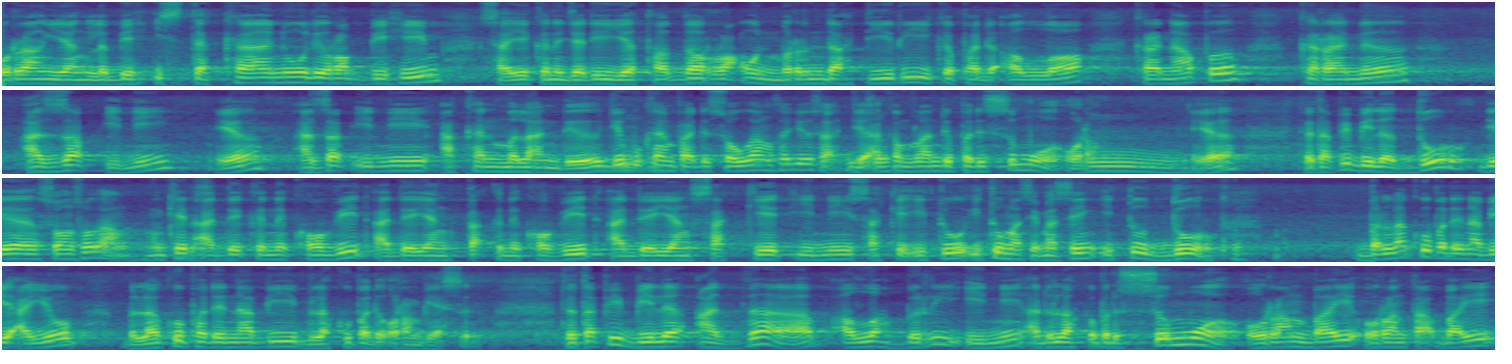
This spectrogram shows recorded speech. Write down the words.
orang yang lebih istakanu li rabbihim. Saya kena jadi yatadarraun merendah diri kepada Allah. Kerana apa? Kerana azab ini ya azab ini akan melanda dia hmm. bukan pada seorang saja Ustaz dia akan melanda pada semua orang hmm. ya tetapi bila dur dia seorang-seorang mungkin yes. ada kena covid ada yang tak kena covid ada yang sakit ini sakit itu itu masing-masing itu dur Betul. berlaku pada Nabi Ayub berlaku pada nabi berlaku pada orang biasa tetapi bila azab Allah beri ini adalah kepada semua orang baik orang tak baik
